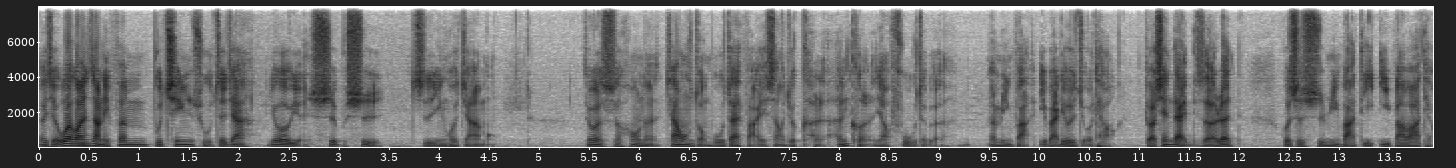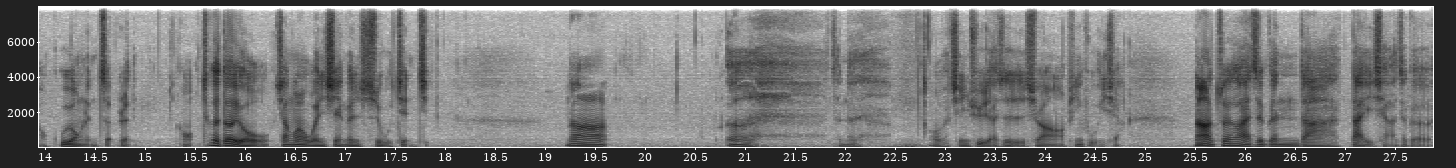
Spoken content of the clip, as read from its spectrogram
而且外观上你分不清楚这家幼儿园是不是直营或加盟。这个时候呢，加盟总部在法律上就可能很可能要负这个呃民法一百六十九条表现代理责任，或者是，民法第一八八条雇佣人责任。哦，这个都有相关的文献跟实务见解。那，呃，真的，我情绪还是希望平复一下。那最后还是跟大家带一下这个，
